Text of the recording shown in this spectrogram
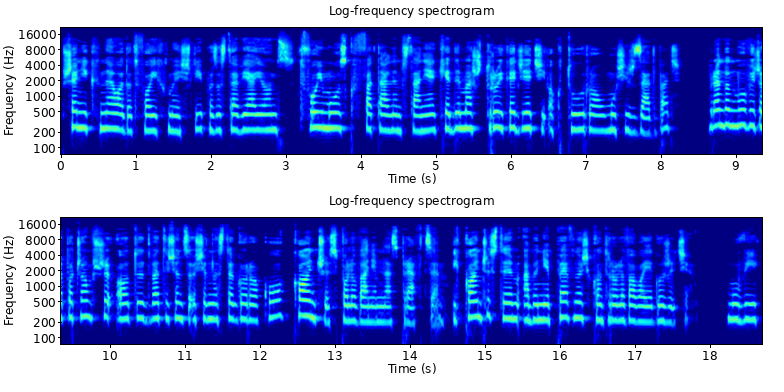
przeniknęła do Twoich myśli, pozostawiając Twój mózg w fatalnym stanie, kiedy masz trójkę dzieci, o którą musisz zadbać? Brandon mówi, że począwszy od 2018 roku kończy z polowaniem na sprawcę i kończy z tym, aby niepewność kontrolowała jego życie. Mówi:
